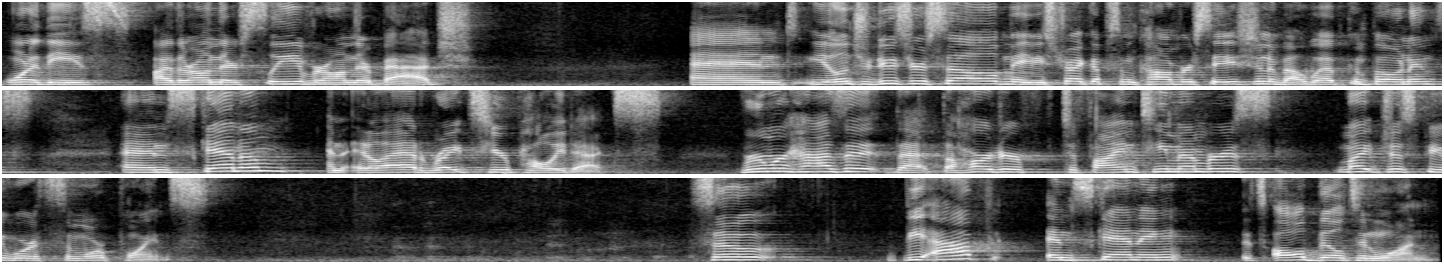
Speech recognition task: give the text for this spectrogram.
one of these, either on their sleeve or on their badge. And you'll introduce yourself, maybe strike up some conversation about web components, and scan them, and it'll add right to your Polydex. Rumor has it that the harder to find team members might just be worth some more points. So the app and scanning, it's all built in one.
